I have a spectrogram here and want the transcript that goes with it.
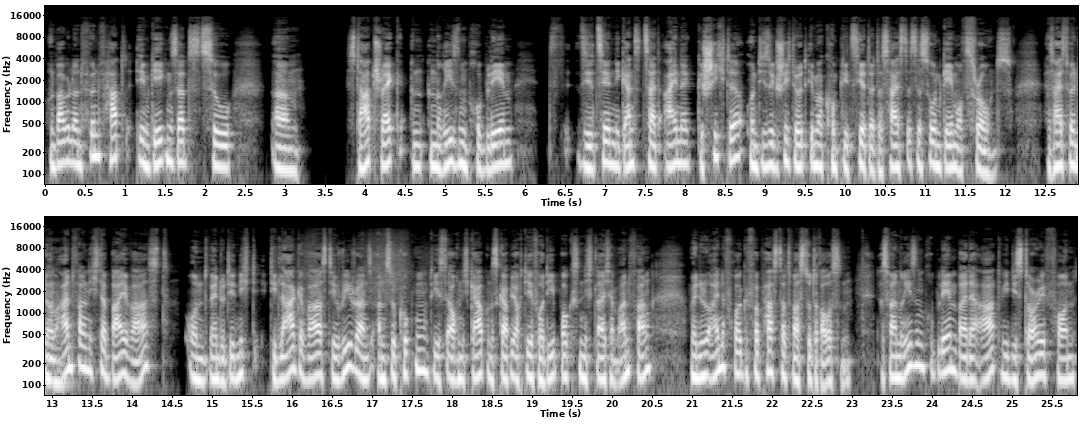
Und Babylon 5 hat im Gegensatz zu ähm, Star Trek ein, ein Riesenproblem. Sie erzählen die ganze Zeit eine Geschichte und diese Geschichte wird immer komplizierter. Das heißt, es ist so ein Game of Thrones. Das heißt, wenn du mhm. am Anfang nicht dabei warst, und wenn du dir nicht die Lage warst, die Reruns anzugucken, die es auch nicht gab, und es gab ja auch DVD-Boxen nicht gleich am Anfang, wenn du nur eine Folge verpasst hast, warst du draußen. Das war ein Riesenproblem bei der Art, wie die Story von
